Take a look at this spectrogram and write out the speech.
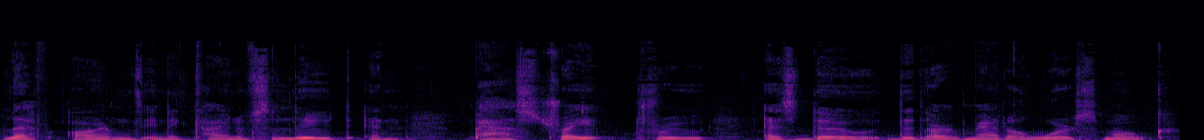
left arms in a kind of salute and passed straight through as though the dark metal were smoke.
